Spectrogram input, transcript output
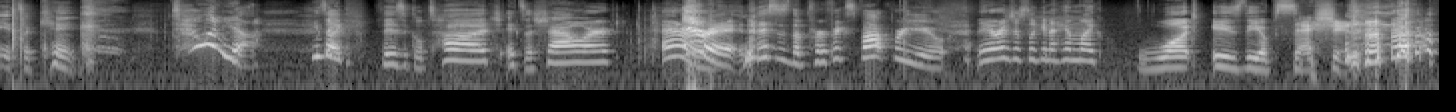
It's a kink. telling ya, He's like physical touch. It's a shower. Aaron, Aaron. this is the perfect spot for you. And Aaron's just looking at him like, what is the obsession?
